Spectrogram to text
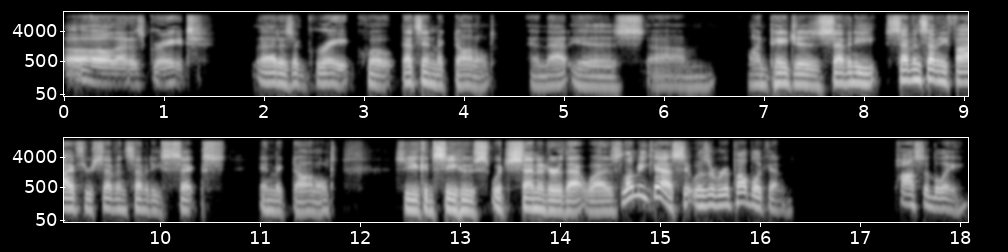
oh, that is great. That is a great quote. That's in McDonald. And that is um, on pages 70, 775 through 776 in McDonald. So you can see who's which senator that was. Let me guess, it was a Republican. Possibly,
